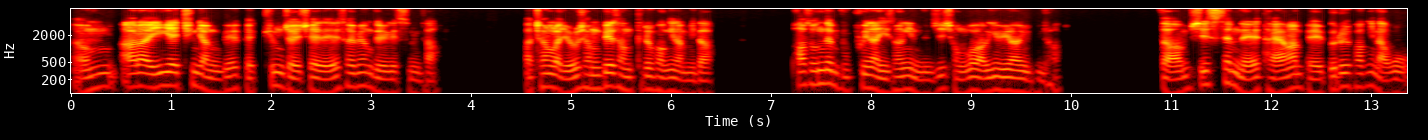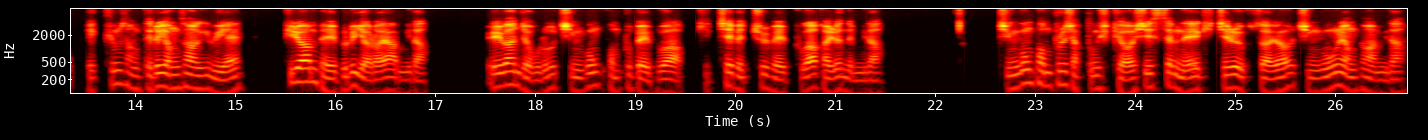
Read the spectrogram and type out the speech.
다음 RI 애칭 장비의 백큐 절차에 대해 설명드리겠습니다. 마찬가지로 장비의 상태를 확인합니다. 파손된 부품이나 이상이 있는지 점검하기 위함입니다. 다음 시스템 내의 다양한 밸브를 확인하고 백큐ම් 상태를 형성하기 위해 필요한 밸브를 열어야 합니다. 일반적으로 진공 펌프 밸브와 기체 배출 밸브가 관련됩니다. 진공 펌프를 작동시켜 시스템 내에 기체를 흡수하여 진공을 형성합니다.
